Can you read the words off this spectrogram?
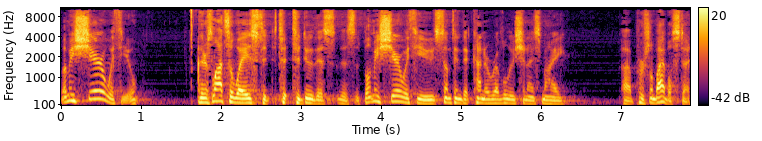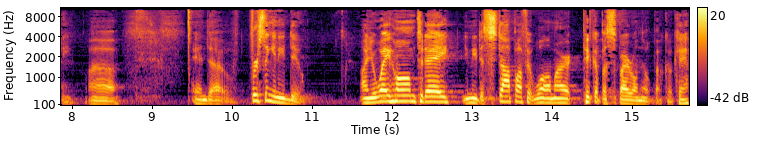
let me share with you. There's lots of ways to, to, to do this, this. But let me share with you something that kind of revolutionized my uh, personal Bible study. Uh, and uh, first thing you need to do on your way home today, you need to stop off at Walmart, pick up a spiral notebook, okay?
